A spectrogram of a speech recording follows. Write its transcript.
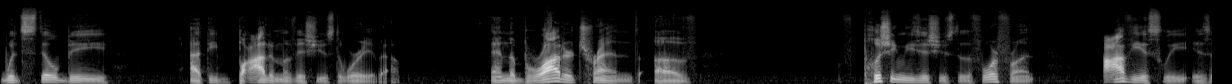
would still be at the bottom of issues to worry about. And the broader trend of pushing these issues to the forefront obviously is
